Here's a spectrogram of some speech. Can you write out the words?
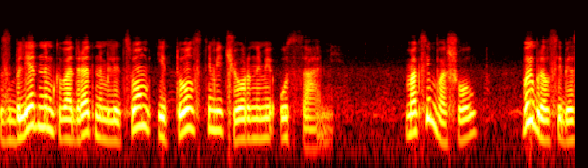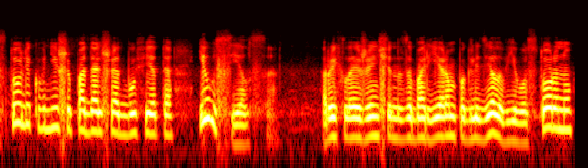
с бледным квадратным лицом и толстыми черными усами. Максим вошел, выбрал себе столик в нише подальше от буфета и уселся. Рыхлая женщина за барьером поглядела в его сторону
